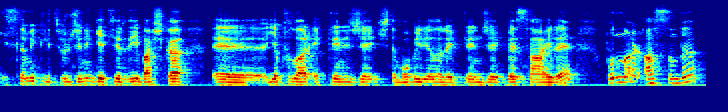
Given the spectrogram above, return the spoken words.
İslamik liturjinin getirdiği başka e, yapılar eklenecek, işte mobilyalar eklenecek vesaire. Bunlar aslında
